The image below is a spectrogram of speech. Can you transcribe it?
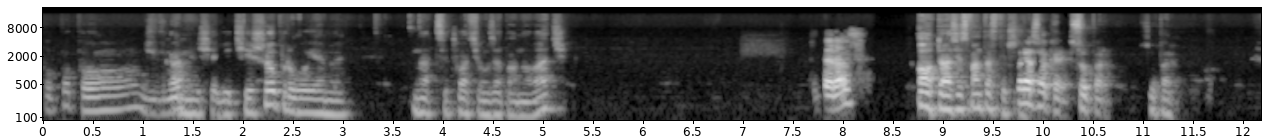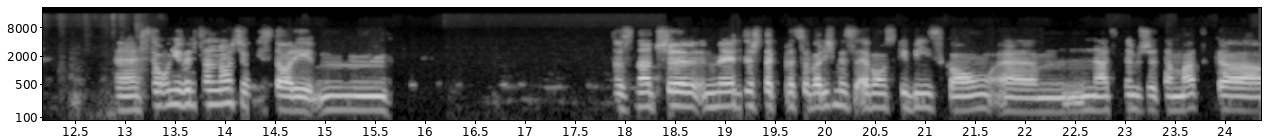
Po, po, po. Dziwne. Kamil się wyciszył, próbujemy nad sytuacją zapanować. Teraz? O, teraz jest fantastycznie. Teraz ok, super. Super. E, z tą uniwersalnością historii. Mm, to znaczy, my też tak pracowaliśmy z Ewą Skibińską nad tym, że ta matka,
